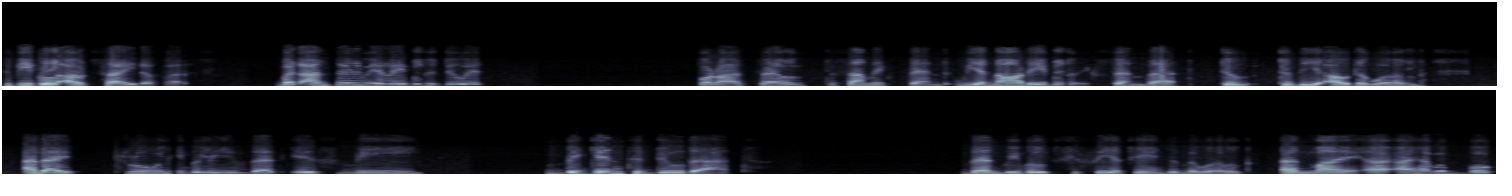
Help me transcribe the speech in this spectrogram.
to people outside of us. But until we are able to do it for ourselves to some extent, we are not able to extend that to, to the outer world. And I truly believe that if we begin to do that, then we will see a change in the world. And my, I have a book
